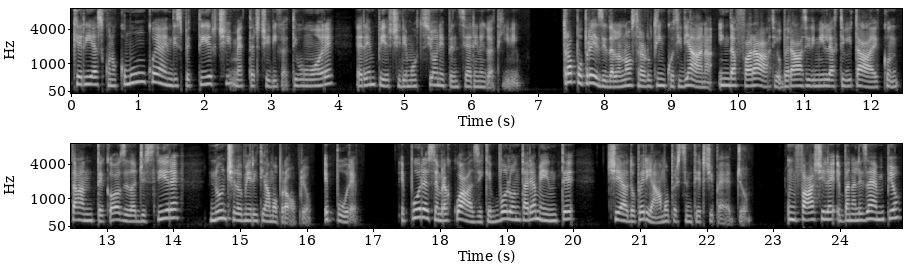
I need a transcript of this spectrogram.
che riescono comunque a indispettirci, metterci di cattivo umore e riempirci di emozioni e pensieri negativi. Troppo presi dalla nostra routine quotidiana, indaffarati, oberati di mille attività e con tante cose da gestire, non ce lo meritiamo proprio. Eppure, eppure sembra quasi che volontariamente ci adoperiamo per sentirci peggio. Un facile e banale esempio?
